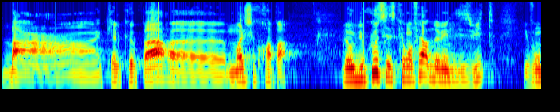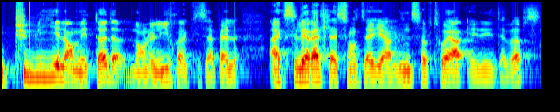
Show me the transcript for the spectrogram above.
ben, quelque part, euh, moi, j'y crois pas. Donc, du coup, c'est ce qu'ils vont faire en 2018. Ils vont publier leur méthode dans le livre qui s'appelle Accelerate la science derrière Lean Software et les DevOps,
